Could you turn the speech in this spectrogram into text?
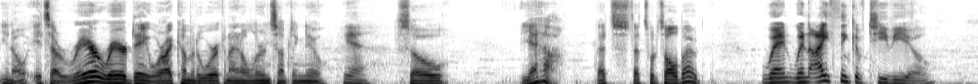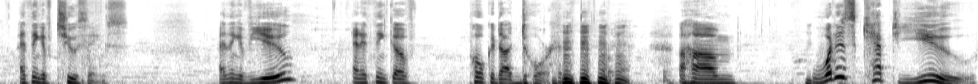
you know, it's a rare, rare day where I come into work and I don't learn something new. Yeah. So, yeah, that's that's what it's all about. when when I think of TVO, I think of two things. I think of you, and I think of Polka Dot Door. um, what has kept you,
